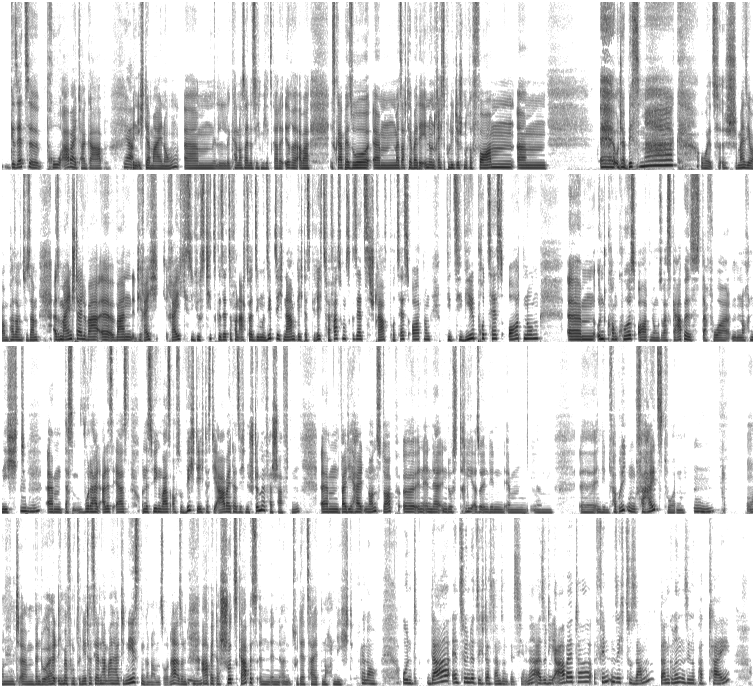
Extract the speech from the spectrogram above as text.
Gesetze pro Arbeiter gab, ja. bin ich der Meinung. Ähm, kann auch sein, dass ich mich jetzt gerade irre, aber es gab ja so ähm, man sagt ja bei der innen- und rechtspolitischen Reform, ähm, äh, unter Bismarck, oh, jetzt schmeiße ich aber auch ein paar Sachen zusammen. Also Meilensteine war, äh, waren die Reich, Reichsjustizgesetze von 1877, namentlich das Gerichtsverfassungsgesetz, Strafprozessordnung, die Zivilprozessordnung, ähm, und Konkursordnung. Sowas gab es davor noch nicht. Mhm. Ähm, das wurde halt alles erst und deswegen war es auch so wichtig, dass die Arbeiter sich eine Stimme verschafften, ähm, weil die halt nonstop äh, in, in der Industrie, also in den ähm, ähm, äh, in den Fabriken verheizt wurden. Mhm. Und ähm, wenn du halt nicht mehr funktioniert hast, ja, dann hat man halt die nächsten genommen, so, ne? Also mhm. Arbeiterschutz gab es in, in, in, zu der Zeit noch nicht. Genau. Und da entzündet sich das dann so ein bisschen. Ne? Also die Arbeiter finden sich zusammen, dann gründen sie eine Partei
